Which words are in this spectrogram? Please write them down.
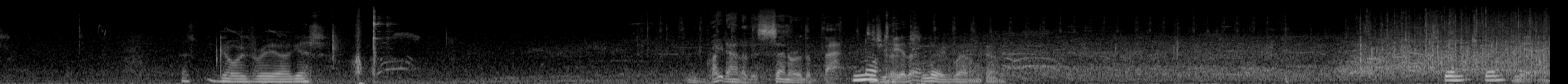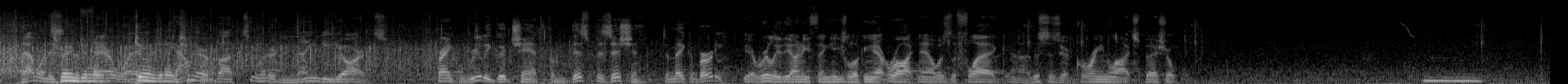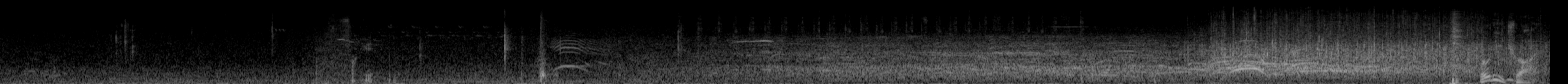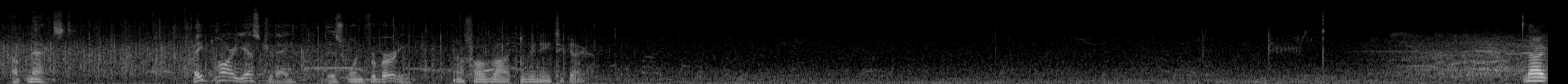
Let's go over here, I guess. Right out of the center of the bat. Not you a hear that? clue where I'm going. Spin, spin, yeah. That one is in the fairway, 284. down there about 290 yards. Frank, really good chance from this position to make a birdie. Yeah, really the only thing he's looking at right now is the flag. Uh, this is a green light special. Fuck it. Birdie try up next. Made par yesterday, this one for birdie. How far right do we need to go? No.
